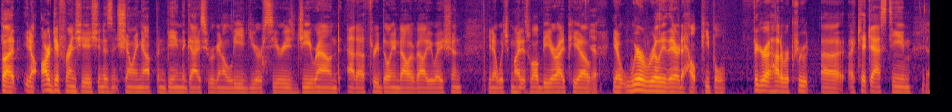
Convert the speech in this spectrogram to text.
but you know, our differentiation isn't showing up and being the guys who are going to lead your Series G round at a $3 billion valuation you know, which might as well be your IPO. Yeah. You know, we're really there to help people figure out how to recruit uh, a kick-ass team yeah.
